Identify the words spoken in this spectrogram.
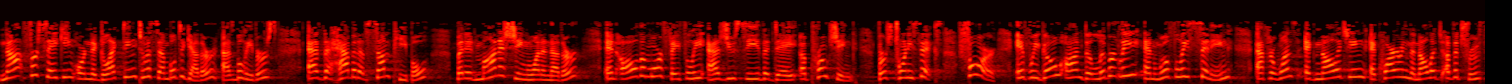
not forsaking or neglecting to assemble together as believers, as the habit of some people, but admonishing one another, and all the more faithfully as you see the day approaching. Verse 26. For if we go on deliberately and willfully sinning, after once acknowledging, acquiring the knowledge of the truth,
